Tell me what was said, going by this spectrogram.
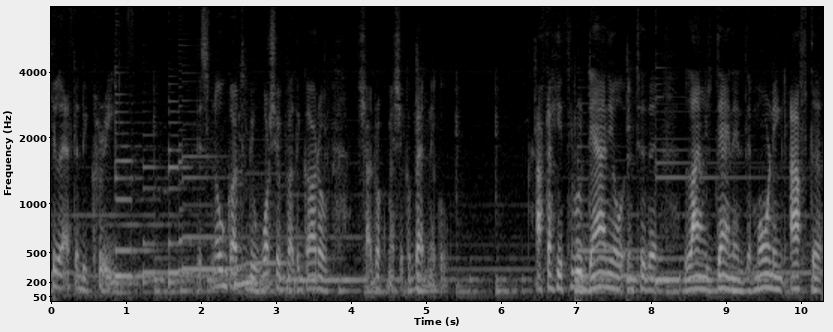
He left a decree. There's no God to be worshipped but the God of Shadrach, Meshach, Abednego. After he threw Daniel into the lion's den, and the morning after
